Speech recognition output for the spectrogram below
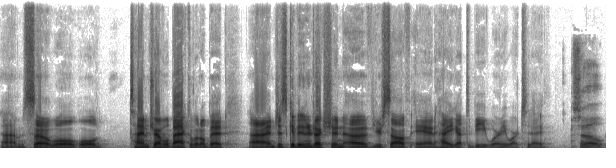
Um, so we'll we'll time travel back a little bit uh, and just give an introduction of yourself and how you got to be where you are today. So,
